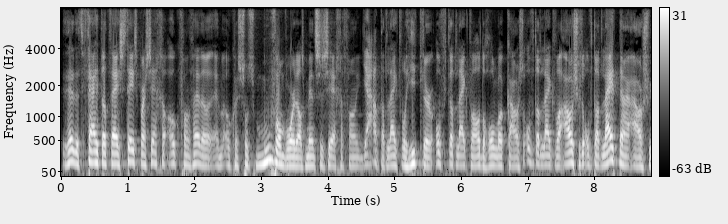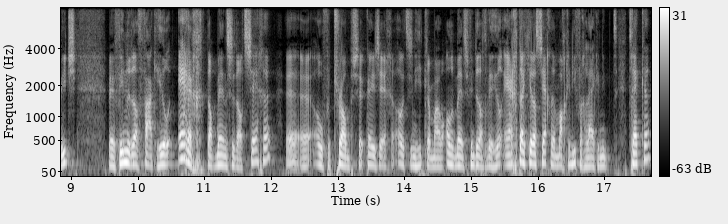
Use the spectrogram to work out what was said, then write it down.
het feit dat wij steeds maar zeggen, ook van verder, en ook een soort moe van worden als mensen zeggen van ja, dat lijkt wel Hitler, of dat lijkt wel de Holocaust, of dat lijkt wel Auschwitz, of dat leidt naar Auschwitz. Wij vinden dat vaak heel erg dat mensen dat zeggen. Uh, over Trump kan je zeggen, oh het is een Hitler, maar andere mensen vinden dat weer heel erg dat je dat zegt. Dan mag je die vergelijking niet trekken.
